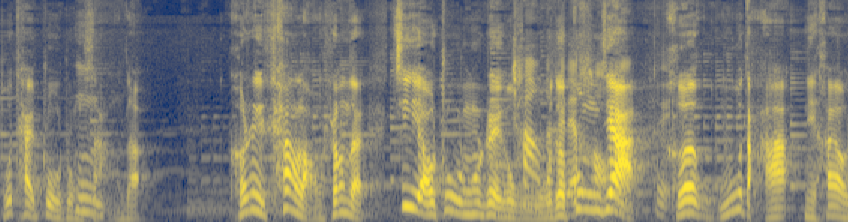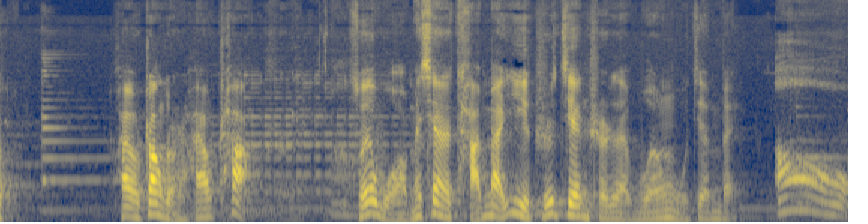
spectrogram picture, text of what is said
不太注重嗓子。可是你唱老生的，既要注重这个武的功架和武打，你还要还要张嘴还要唱。所以我们现在谭派一直坚持在文武兼备。哦，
